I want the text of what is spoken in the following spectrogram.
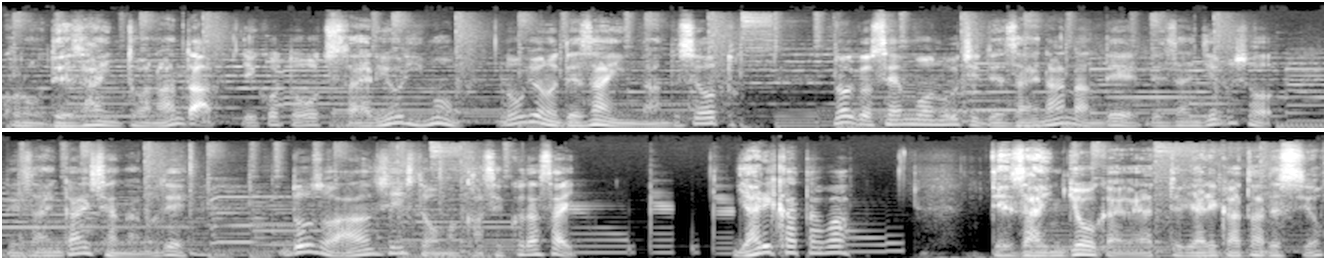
このデザインとは何だっていうことを伝えるよりも農業のデザインなんですよと農業専門のうちデザイナーなんでデザイン事務所デザイン会社なのでどうぞ安心してお任せくださいやり方はデザイン業界がやってるやり方ですよ。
